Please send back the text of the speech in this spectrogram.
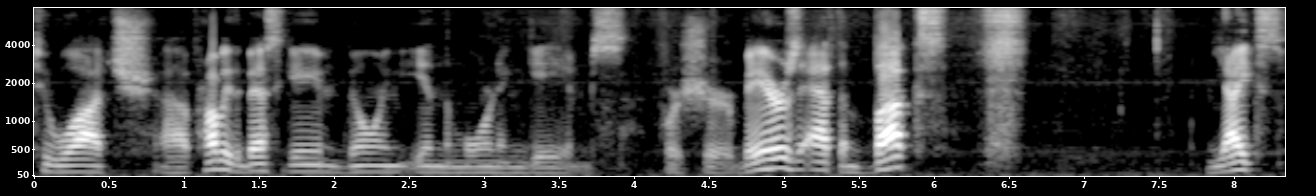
to watch. Uh, probably the best game going in the morning games for sure. Bears at the Bucks. Yikes.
